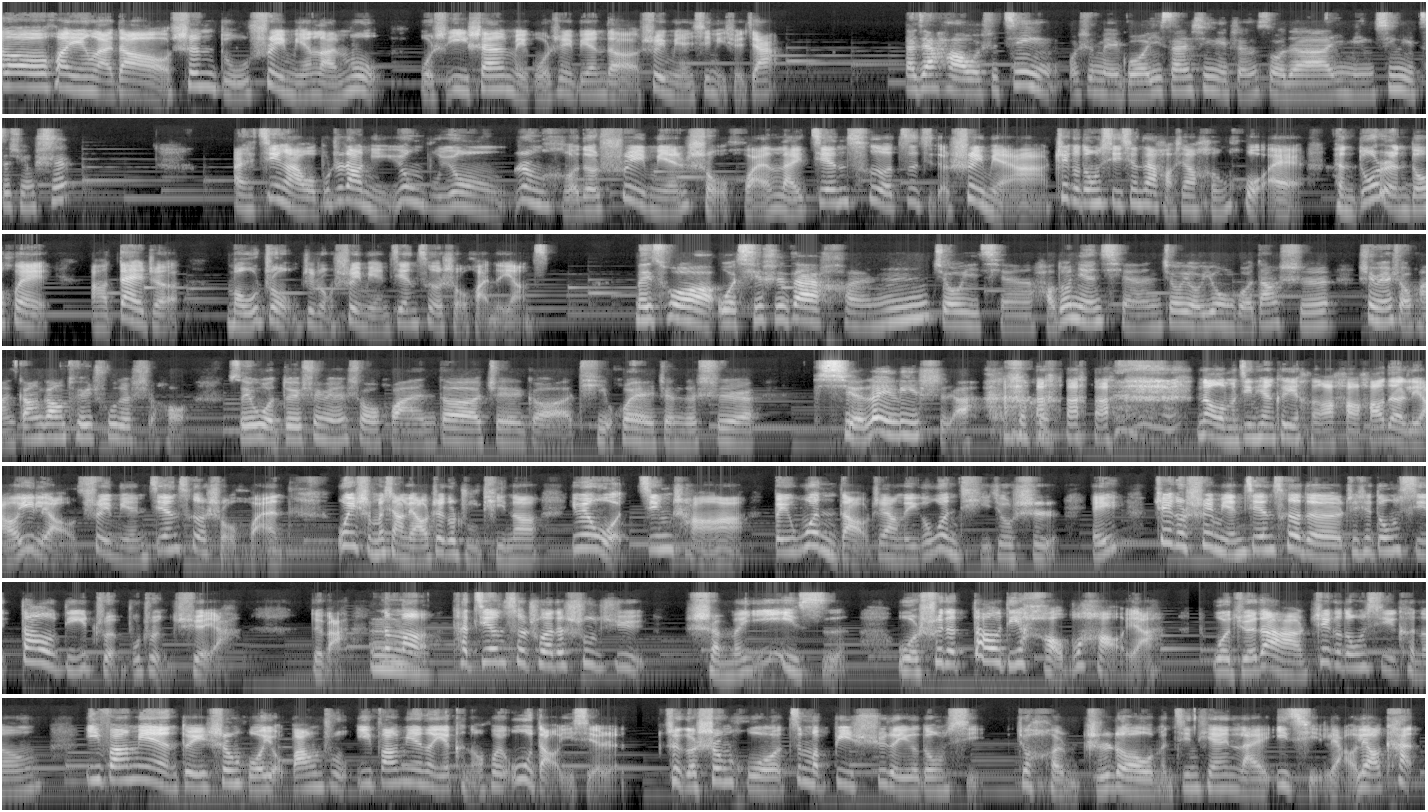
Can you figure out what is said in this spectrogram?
Hello，欢迎来到深读睡眠栏目，我是易山，美国这边的睡眠心理学家。大家好，我是静，我是美国一三心理诊所的一名心理咨询师。哎，静啊，我不知道你用不用任何的睡眠手环来监测自己的睡眠啊？这个东西现在好像很火，哎，很多人都会啊带着某种这种睡眠监测手环的样子。没错，我其实，在很久以前，好多年前就有用过。当时睡眠手环刚刚推出的时候，所以我对睡眠手环的这个体会真的是血泪历史啊！那我们今天可以很好好的聊一聊睡眠监测手环。为什么想聊这个主题呢？因为我经常啊被问到这样的一个问题，就是，哎，这个睡眠监测的这些东西到底准不准确呀？对吧？那么它监测出来的数据什么意思？我睡得到底好不好呀？我觉得啊，这个东西可能一方面对生活有帮助，一方面呢也可能会误导一些人。这个生活这么必须的一个东西，就很值得我们今天来一起聊聊看。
